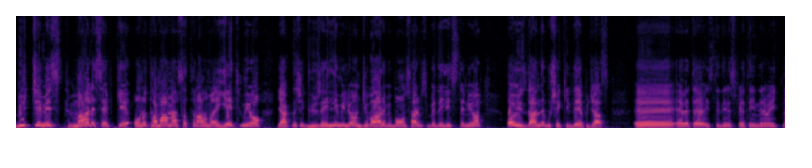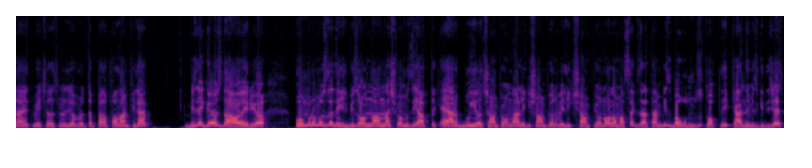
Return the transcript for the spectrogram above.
Bütçemiz maalesef ki onu tamamen satın almaya yetmiyor. Yaklaşık 150 milyon civarı bir bonservis bedeli isteniyor. O yüzden de bu şekilde yapacağız. Ee, evet evet istediğiniz fiyatı indirime ikna etmeye çalışmanız Avrupa falan filan bize gözdağı veriyor. Umurumuzda değil. Biz onunla anlaşmamızı yaptık. Eğer bu yıl Şampiyonlar Ligi şampiyonu ve lig şampiyonu olamazsak zaten biz bavulumuzu toplayıp kendimiz gideceğiz.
